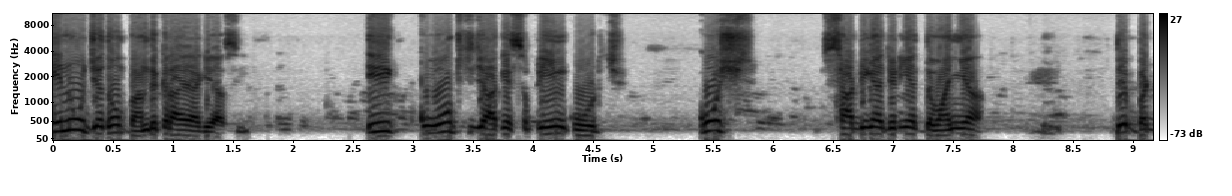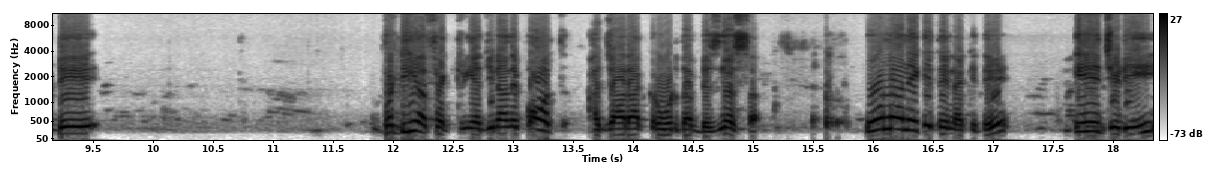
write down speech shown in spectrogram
ਇਹਨੂੰ ਜਦੋਂ ਬੰਦ ਕਰਾਇਆ ਗਿਆ ਸੀ ਇਹ ਕੋਰਟ 'ਚ ਜਾ ਕੇ ਸੁਪਰੀਮ ਕੋਰਟ 'ਚ ਕੁਝ ਸਾਡੀਆਂ ਜਿਹੜੀਆਂ ਦਵਾਈਆਂ ਦੇ ਵੱਡੇ ਵੱਡੀਆਂ ਫੈਕਟਰੀਆਂ ਜਿਨ੍ਹਾਂ ਦੇ ਬਹੁਤ ਹਜ਼ਾਰਾਂ ਕਰੋੜ ਦਾ ਬਿਜ਼ਨਸ ਆ। ਉਹਨਾਂ ਨੇ ਕਿਤੇ ਨਾ ਕਿਤੇ ਇਹ ਜਿਹੜੀ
